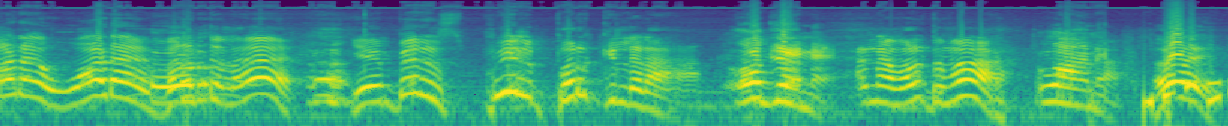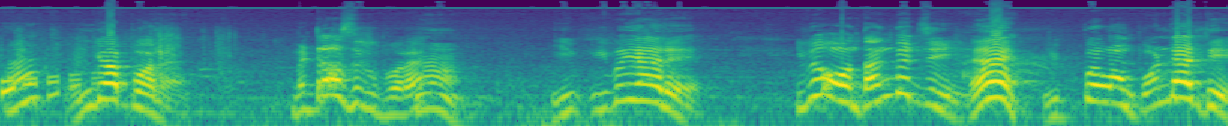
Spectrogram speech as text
ஓட ஓட விரட்டல. என் பேரு ஸ்பீல் பெர்க் இல்லடா. ஓகே அண்ணே. அண்ணா வரட்டுமா? வாங்கண்ணே ஏய் எங்க போற? மெட்ராஸுக்கு போறேன் இவ யாரு? இவன் உன் தங்கச்சி. ஏய் இப்ப உன் பொண்டாட்டி.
